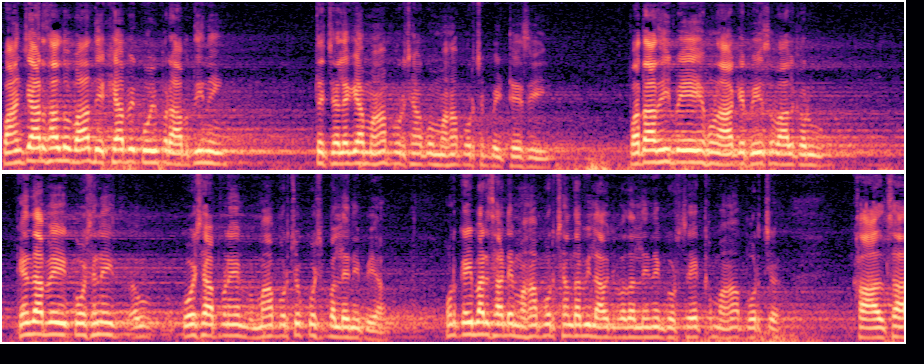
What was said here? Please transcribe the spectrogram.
5-4 ਸਾਲ ਤੋਂ ਬਾਅਦ ਦੇਖਿਆ ਵੀ ਕੋਈ ਪ੍ਰਾਪਤੀ ਨਹੀਂ। ਤੇ ਚਲੇ ਗਿਆ ਮਹਾਪੁਰਸ਼ਾਂ ਕੋ ਮਹਾਪੁਰਸ਼ ਬੈਠੇ ਸੀ। ਪਤਾ ਸੀ ਵੀ ਹੁਣ ਆ ਕੇ ਫੇਰ ਸਵਾਲ ਕਰੂ। ਕਹਿੰਦਾ ਵੀ ਕੁਛ ਨਹੀਂ। ਉਹ ਕੁਛ ਆਪਣੇ ਮਹਾਪੁਰਸ਼ੋਂ ਕੁਛ ਪੱਲੇ ਨਹੀਂ ਪਿਆ। ਹੁਣ ਕਈ ਵਾਰੀ ਸਾਡੇ ਮਹਾਪੁਰਸ਼ਾਂ ਦਾ ਵੀ ਲਫ਼ਜ਼ ਬਦਲ ਲੈਨੇ ਗੁਰਸਿੱਖ, ਮਹਾਪੁਰਸ਼, ਖਾਲਸਾ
